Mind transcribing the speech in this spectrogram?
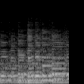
Música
